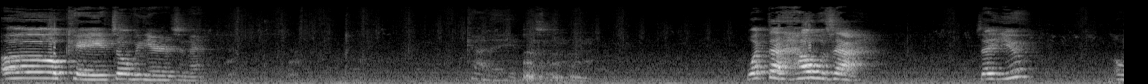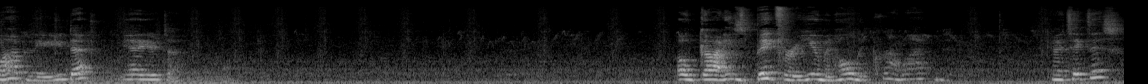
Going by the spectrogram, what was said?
Okay, it's over here, isn't it? God, I hate this. What the hell was that? Is that you? Oh, what happened to you? You dead? Yeah, you're dead. Oh god, he's big for a human. Holy crap, what happened? Can I take this?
